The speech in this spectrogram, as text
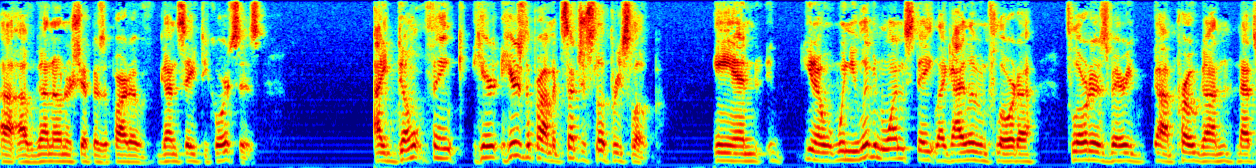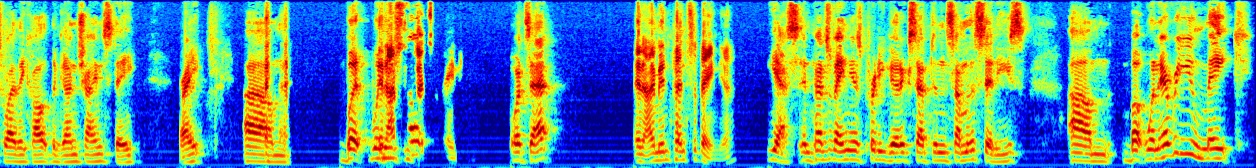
uh, of gun ownership as a part of gun safety courses? I don't think here. Here's the problem: it's such a slippery slope, and you know when you live in one state, like I live in Florida. Florida is very uh, pro gun. That's why they call it the gunshine state, right? Um, but when you start, what's that? And I'm in Pennsylvania. Yes, and Pennsylvania is pretty good, except in some of the cities. Um, but whenever you make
